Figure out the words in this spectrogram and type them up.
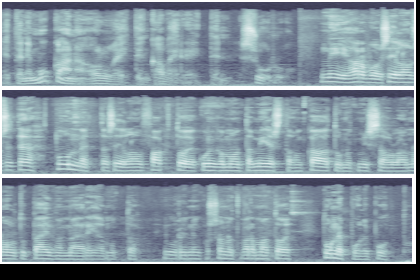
että ne mukana olleiden kavereiden suru. Niin, harvoin siellä on sitä tunnetta, siellä on faktoja, kuinka monta miestä on kaatunut, missä ollaan oltu päivämääriä, mutta juuri niin kuin sanot, varmaan tuo tunnepuoli puuttuu.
